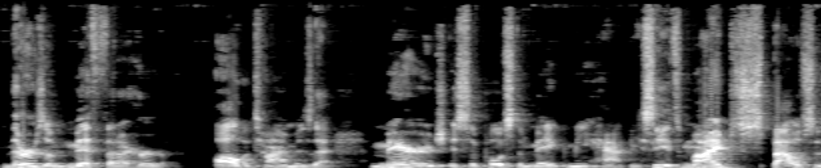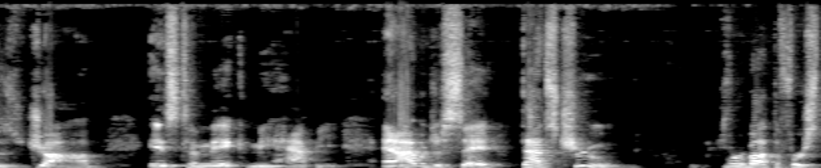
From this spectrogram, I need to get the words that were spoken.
There's a myth that I heard all the time is that marriage is supposed to make me happy. See, it's my spouse's job is to make me happy. And I would just say that's true for about the first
